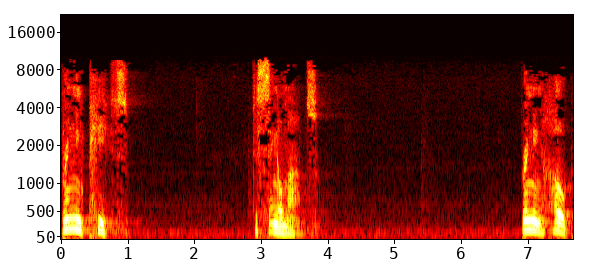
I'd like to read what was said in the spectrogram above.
Bringing peace to single moms. Bringing hope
